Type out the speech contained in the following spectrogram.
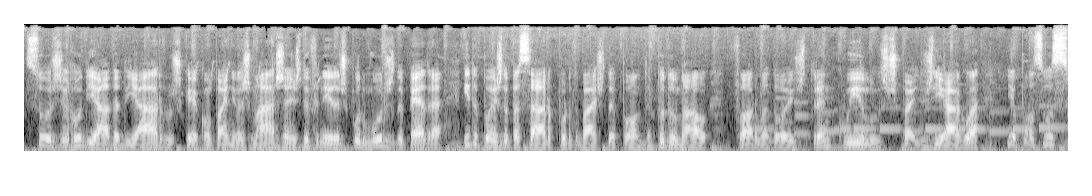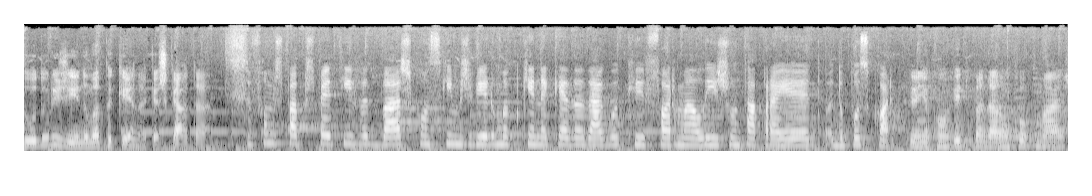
Surge rodeada de árvores que acompanham as margens, definidas por muros de pedra, e depois de passar por debaixo da ponta pedonal, forma dois tranquilos espelhos de água e após o açude origina uma pequena cascata. Se formos para a perspectiva de baixo, conseguimos ver uma pequena queda de água que forma ali junto à praia do Poço Corga. Tenho o convite para andar um pouco mais.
